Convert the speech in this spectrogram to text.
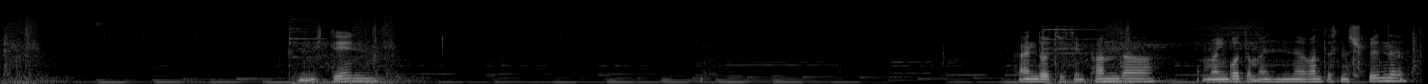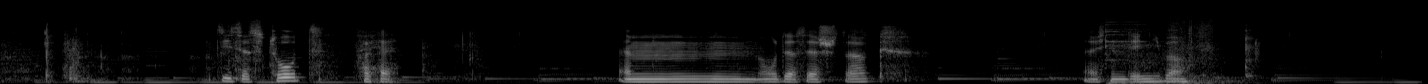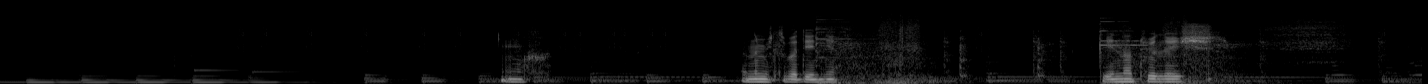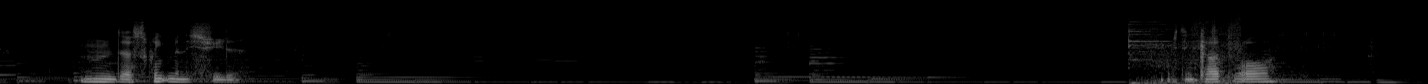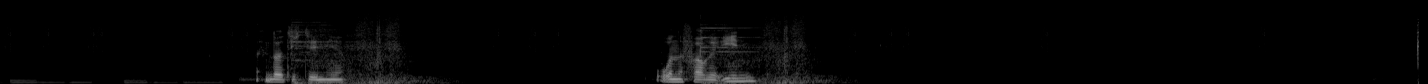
Nehme ich den. Eindeutig den Panda. Oh mein Gott, um meine Wand ist eine Spinne. Sie ist tot. ähm, oh, der ist sehr stark. Ja, ich nehme den lieber. Ach. Dann nehme ich lieber den hier. Den natürlich. Hm, das bringt mir nicht viel. Mit den Card Draw. Eindeutig den hier. Ohne Frage ihn.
